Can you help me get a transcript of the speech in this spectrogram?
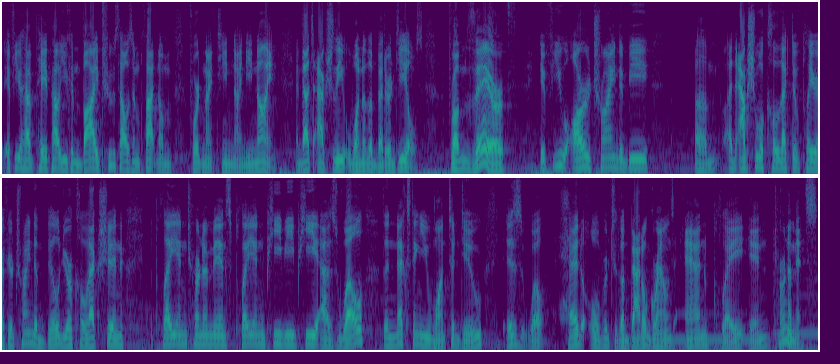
if you have PayPal, you can buy 2,000 platinum for 19.99, and that's actually one of the better deals. From there, if you are trying to be um, an actual collective player, if you're trying to build your collection, play in tournaments, play in PvP as well, the next thing you want to do is, well, head over to the battlegrounds and play in tournaments.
